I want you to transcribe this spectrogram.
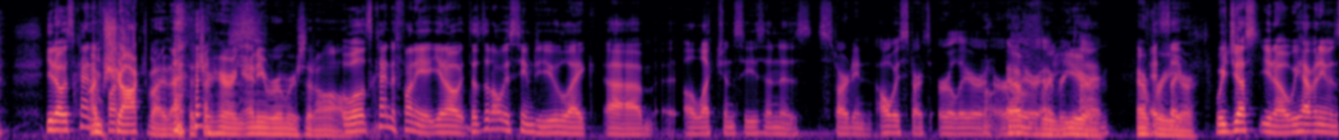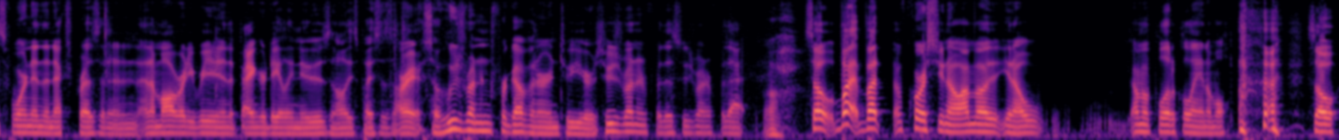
you know, it's kind of. I'm fun- shocked by that that you're hearing any rumors at all. Well, it's kind of funny. You know, does it always seem to you like um, election season is starting always starts earlier and earlier every, every year. time? Every like year. We just, you know, we haven't even sworn in the next president, and, and, I'm already reading in the Bangor Daily News and all these places. All right, so who's running for governor in two years? Who's running for this? Who's running for that? Oh. So, but but of course, you know, I'm a you know, I'm a political animal, so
